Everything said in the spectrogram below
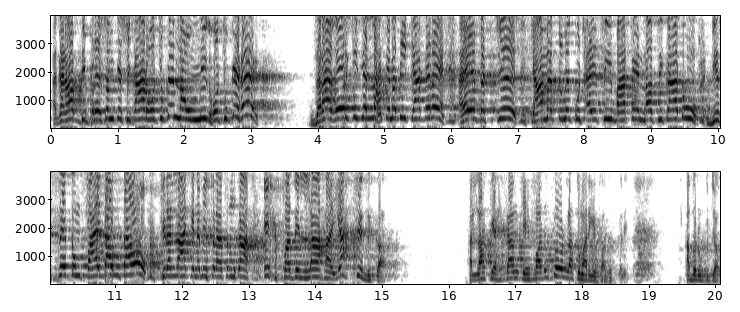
अगर आप डिप्रेशन के शिकार हो चुके ना उम्मीद हो चुके हैं जरा गौर कीजिए अल्लाह के नबी क्या करें? अरे बच्चे, क्या मैं तुम्हें कुछ ऐसी बातें ना सिखा दूँ जिससे तुम फ़ायदा उठाओ? फिर अल्लाह के नबी वसल्लम का, इहफदिल्लाह यहफिद का अल्लाह के अहकाम की हिफाजत करो, अल्लाह तुम्हारी हिफाजत करेगा अब रुक जाओ।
